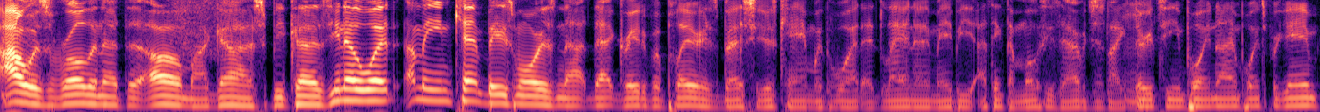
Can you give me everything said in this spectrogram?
I was rolling at the oh my gosh because you know what I mean. Kent Bazemore is not that great of a player. His best years came with what Atlanta. Maybe I think the most he's averaged is like thirteen point nine points per game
